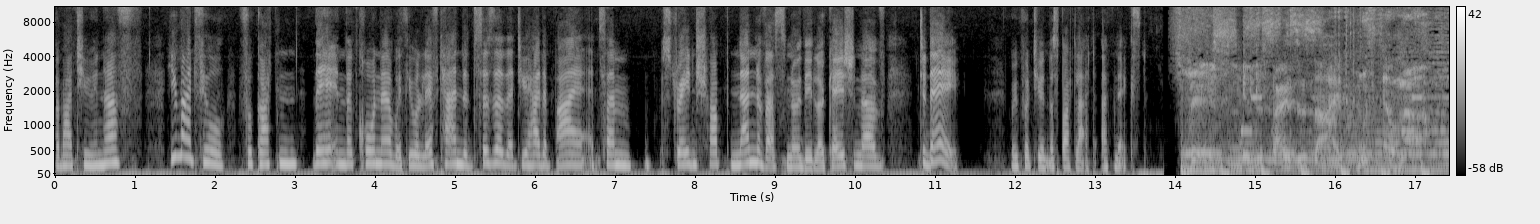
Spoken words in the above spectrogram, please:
about you enough. You might feel forgotten there in the corner with your left handed scissor that you had to buy at some strange shop none of us know the location of. Today, we put you in the spotlight up next. This is The Science Inside with Elna.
